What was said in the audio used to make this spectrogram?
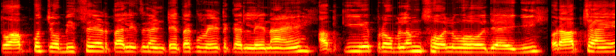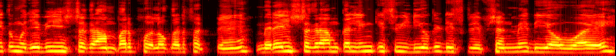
तो आपको 24 से 48 घंटे तक वेट कर लेना है। आपकी ये प्रॉब्लम सॉल्व हो जाएगी। और आप चाहें तो मुझे भी इंस्टाग्राम पर फॉलो कर सकते हैं। मेरे इंस्टाग्राम का लिंक इस वीडियो के डिस्क्रिप्शन में दिया हुआ है।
